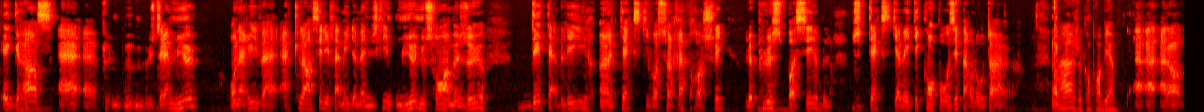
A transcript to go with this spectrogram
et grâce à, euh, je dirais mieux, on arrive à, à, classer les familles de manuscrits, mieux nous serons en mesure d'établir un texte qui va se rapprocher le plus possible du texte qui avait été composé par l'auteur. Ah, je comprends bien. Alors,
